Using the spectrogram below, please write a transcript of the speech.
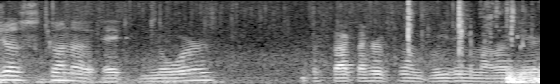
Just gonna ignore the fact I heard someone breathing in my right ear.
